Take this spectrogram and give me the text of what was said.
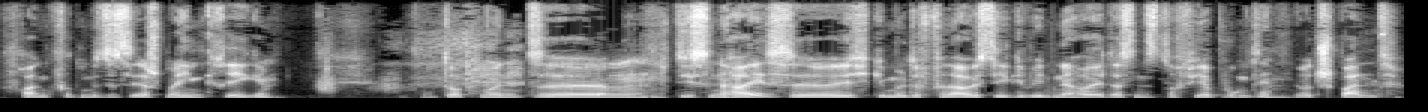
Frankfurt muss es erstmal hinkriegen. Dortmund, äh, die sind heiß. Äh, ich gehe mal davon aus, die gewinnen heute. Da sind es noch vier Punkte. Wird spannend.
